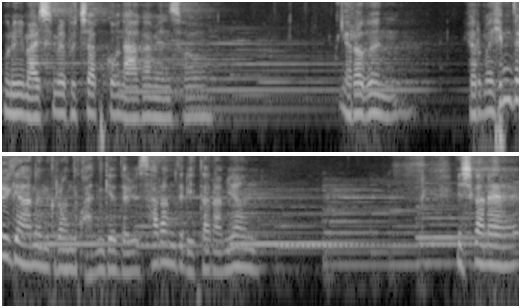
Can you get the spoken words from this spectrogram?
오늘 이 말씀을 붙잡고 나아가면서 여러분, 여러분 힘들게 하는 그런 관계들, 사람들이 있다라면 이 시간에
